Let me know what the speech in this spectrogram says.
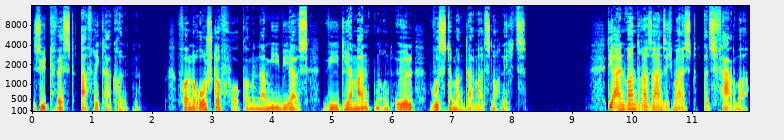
Südwestafrika gründen. Von Rohstoffvorkommen Namibias wie Diamanten und Öl wusste man damals noch nichts. Die Einwanderer sahen sich meist als Farmer.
